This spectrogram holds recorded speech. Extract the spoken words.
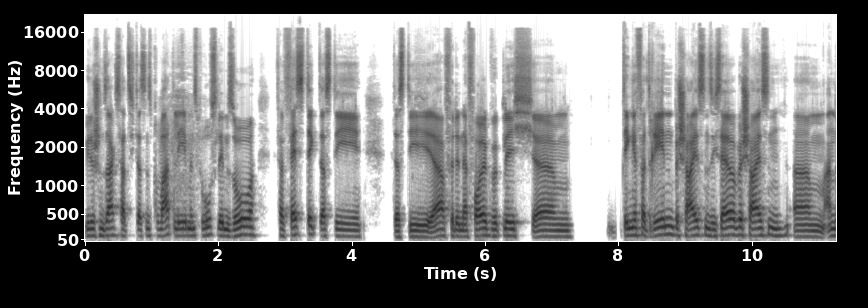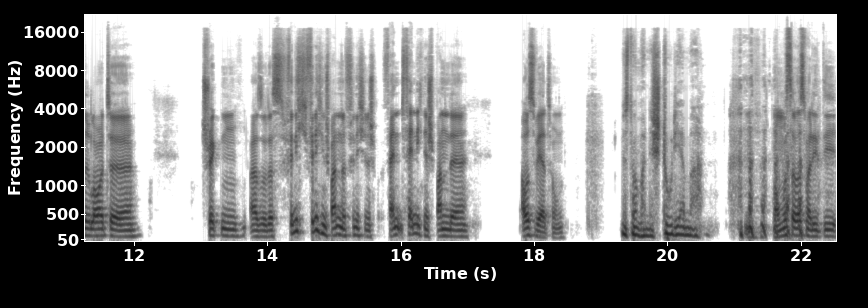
wie du schon sagst, hat sich das ins Privatleben, ins Berufsleben so verfestigt, dass die, dass die ja für den Erfolg wirklich ähm, Dinge verdrehen, bescheißen, sich selber bescheißen, ähm, andere Leute tricken. Also das finde ich, finde ich eine spannende, finde ich, eine, fänd, fänd ich eine spannende Auswertung. Müssen wir mal eine Studie machen. Man muss aber erstmal die, die,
